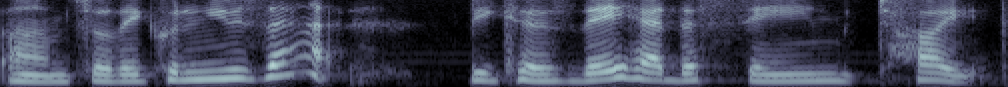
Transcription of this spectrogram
Um, so they couldn't use that because they had the same type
